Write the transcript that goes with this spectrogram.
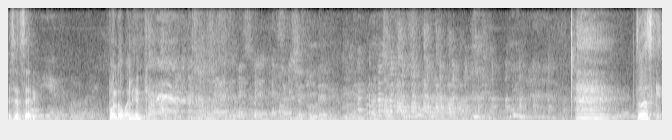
Es en serio. Por lo valiente. Por lo valiente. No mueras de tus sueños. Entonces,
